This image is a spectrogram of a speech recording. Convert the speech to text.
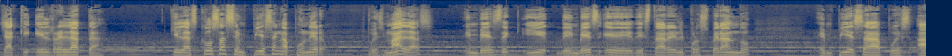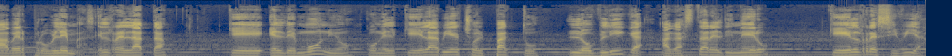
ya que él relata que las cosas se empiezan a poner pues malas, en vez de, en vez eh, de estar él prosperando, empieza pues a haber problemas. Él relata que el demonio con el que él había hecho el pacto lo obliga a gastar el dinero que él recibía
